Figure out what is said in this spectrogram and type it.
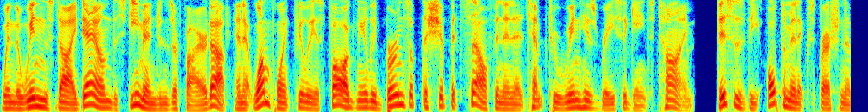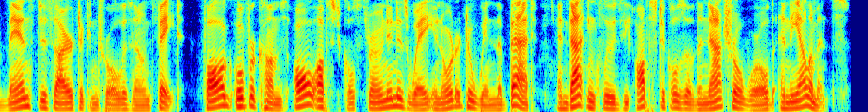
When the winds die down, the steam engines are fired up, and at one point Phileas Fogg nearly burns up the ship itself in an attempt to win his race against time. This is the ultimate expression of man's desire to control his own fate. Fogg overcomes all obstacles thrown in his way in order to win the bet, and that includes the obstacles of the natural world and the elements.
